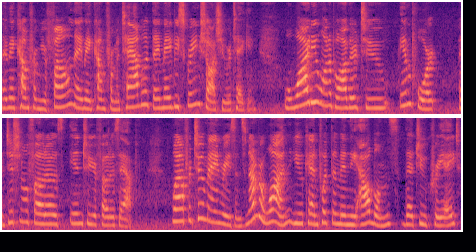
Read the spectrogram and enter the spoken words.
they may come from your phone, they may come from a tablet, they may be screenshots you are taking. Well, why do you want to bother to import additional photos into your Photos app? Well, for two main reasons. Number one, you can put them in the albums that you create.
